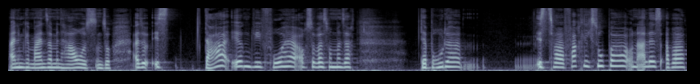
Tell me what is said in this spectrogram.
einem gemeinsamen Haus und so. Also ist da irgendwie vorher auch sowas, wo man sagt, der Bruder ist zwar fachlich super und alles, aber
